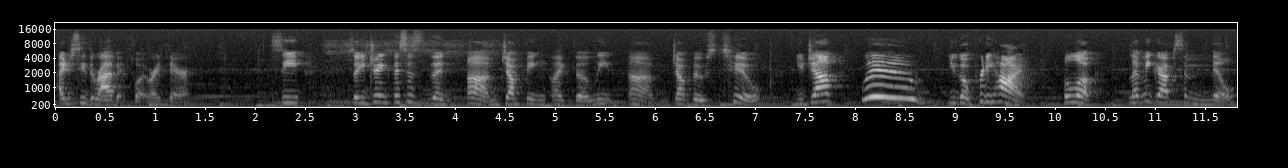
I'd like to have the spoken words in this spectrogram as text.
I just see the rabbit foot right there. See? So you drink, this is the um, jumping, like the leap, um, jump boost too. You jump, woo! You go pretty high. But look, let me grab some milk.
